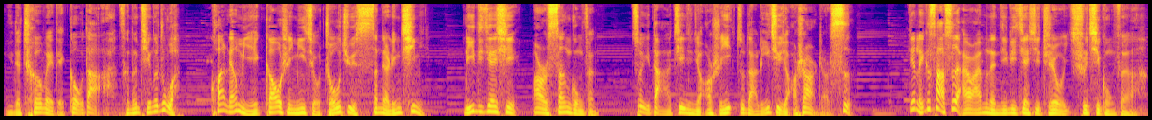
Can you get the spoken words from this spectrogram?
你的车位得够大啊才能停得住啊！宽两米，高是一米九，轴距三点零七米，离地间隙二三公分，最大接近角二十一，最大离去角二十二点四。那雷克萨斯 LM 的离地间隙只有十七公分啊！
